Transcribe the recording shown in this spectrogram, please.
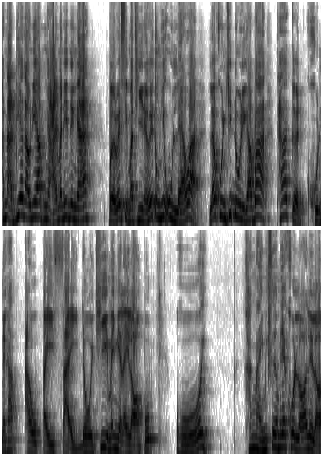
ขนาดเพี่อนเอาเนี่ยครับหงายมานิดนึงนะเปิดไว้สิบนาทีเนี่ยเฮ้ยตรงนี้อุ่นแล้วอะแล้วคุณคิดดูดิครับว่าถ้าเกิดคุณนะครับเอาไปใส่โดยที่ไม่มีอะไรรองปุ๊บโอ้โหข้างในมิกเซอร์ไม่ใช่โคตรร้อนเลยเหรอ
